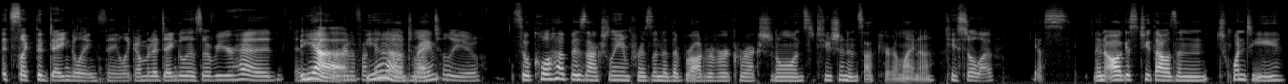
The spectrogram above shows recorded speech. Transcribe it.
it's like the dangling thing. Like I'm going to dangle this over your head, and Yeah, we're going to fucking yeah, know until I tell you. So Kohlhepp is actually imprisoned at the Broad River Correctional Institution in South Carolina. He's still alive. Yes. In August 2020,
